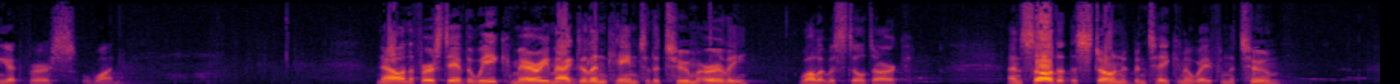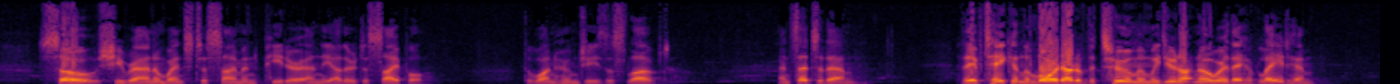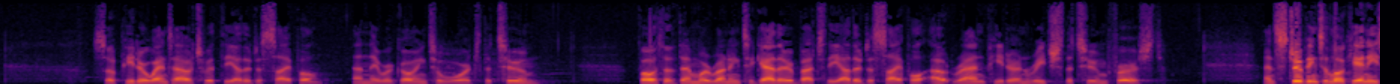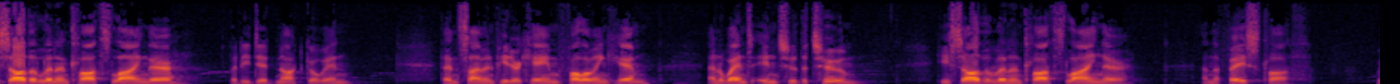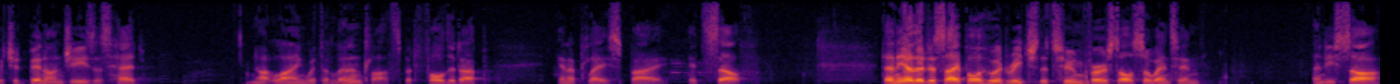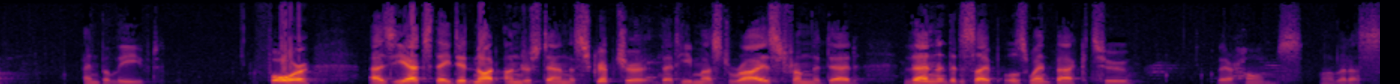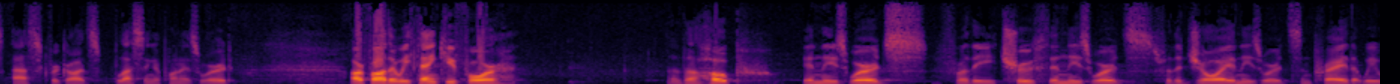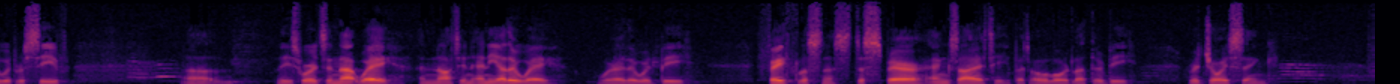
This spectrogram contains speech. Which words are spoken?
at verse 1. Now, on the first day of the week, Mary Magdalene came to the tomb early, while it was still dark, and saw that the stone had been taken away from the tomb. So she ran and went to Simon Peter and the other disciple, the one whom Jesus loved, and said to them, They've taken the Lord out of the tomb, and we do not know where they have laid him. So Peter went out with the other disciple, and they were going towards the tomb. Both of them were running together, but the other disciple outran Peter and reached the tomb first. And stooping to look in, he saw the linen cloths lying there, but he did not go in. Then Simon Peter came, following him, and went into the tomb. He saw the linen cloths lying there, and the face cloth which had been on Jesus' head not lying with the linen cloths, but folded up in a place by itself. Then the other disciple, who had reached the tomb first, also went in, and he saw and believed. For as yet they did not understand the scripture that he must rise from the dead. Then the disciples went back to their homes. Well, let us ask for God's blessing upon his word. Our Father, we thank you for the hope in these words, for the truth in these words, for the joy in these words, and pray that we would receive uh, these words in that way and not in any other way where there would be faithlessness, despair, anxiety. But, O oh Lord, let there be rejoicing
